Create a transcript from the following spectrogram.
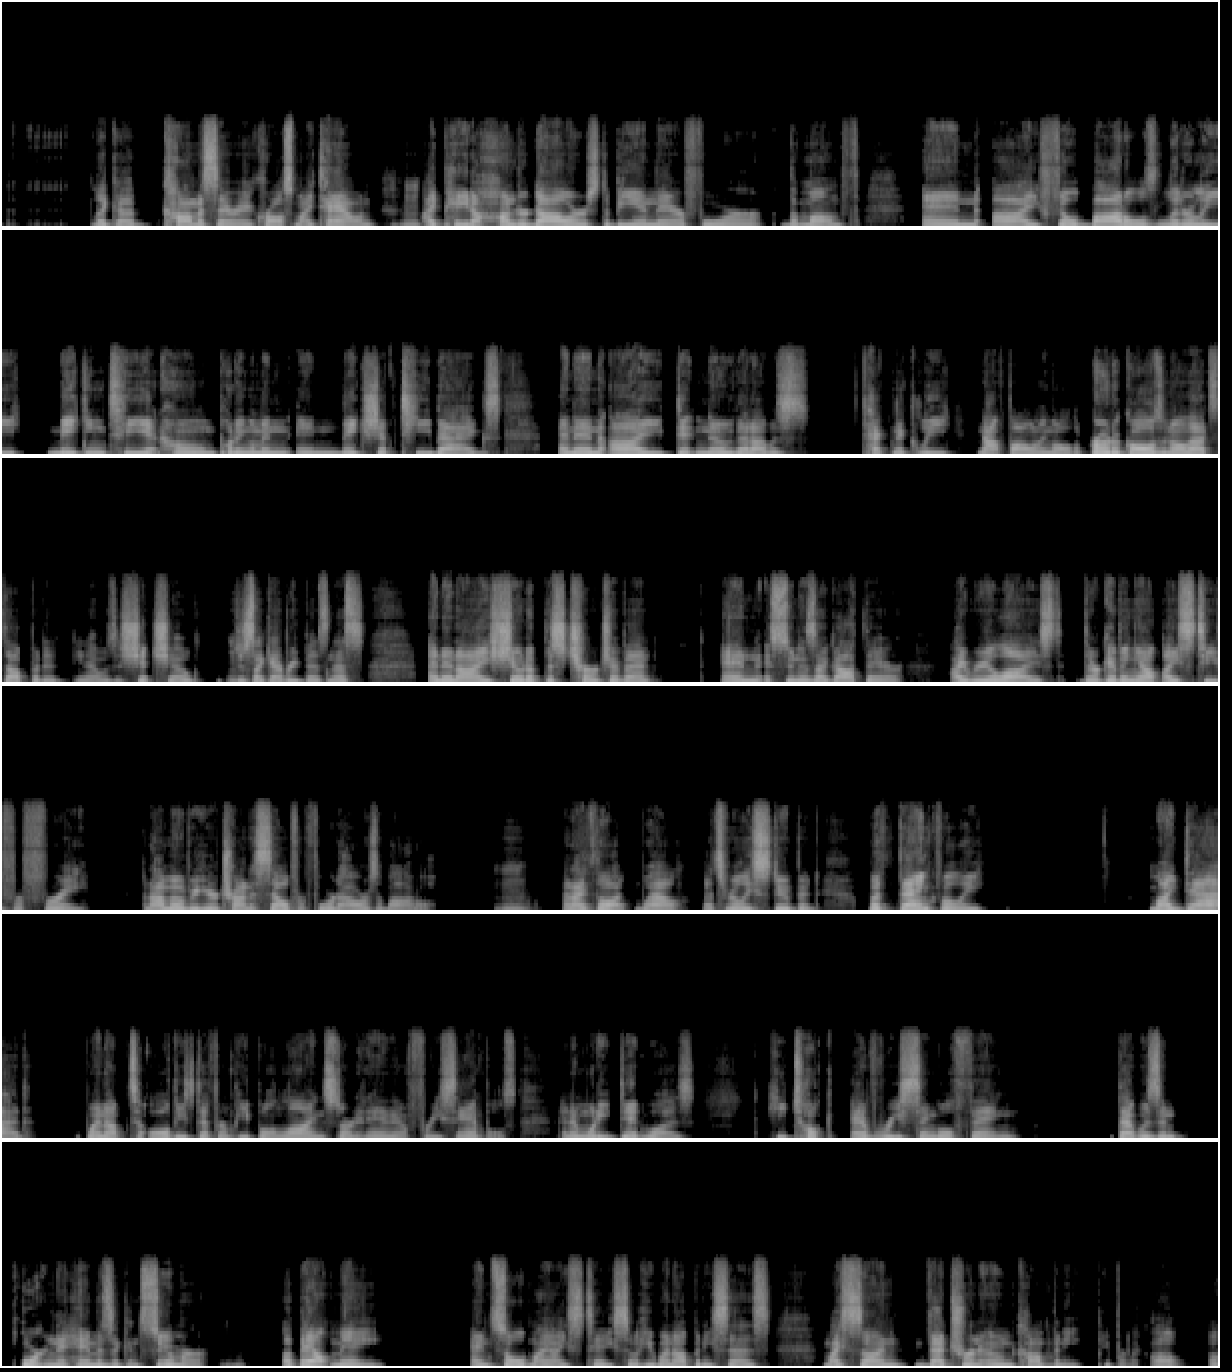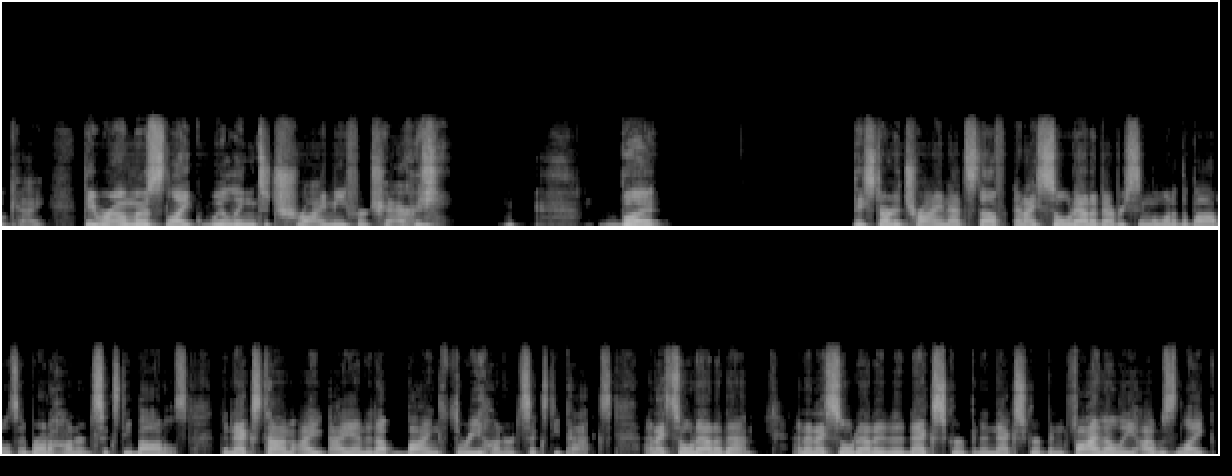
like a commissary across my town. Mhm. I paid a hundred dollars to be in there for the month, and I filled bottles, literally making tea at home, putting them in in makeshift tea bags, and then I didn't know that I was technically not following all the protocols and all that stuff, but it you know it was a shit show, just like every business. And then I showed up this church event, and as soon as I got there, I realized they're giving out iced tea for free, and I'm over here trying to sell it for four dollars a bottle. Mm. And I thought, wow, that's really stupid. But thankfully, my dad went up to all these different people in line, and started handing out free samples. And then what he did was he took every single thing that was important to him as a consumer Mhm. about me and sold my iced tea. So he went up and he says, My son, veteran owned company. People are like, Oh, okay. They were almost like willing to try me for charity. but they started trying that stuff and I sold out of every single one of the bottles. I brought 160 bottles. The next time I, I ended up buying 360 packs and I sold out of them. And then I sold out of the next group and the next group. And finally I was like,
